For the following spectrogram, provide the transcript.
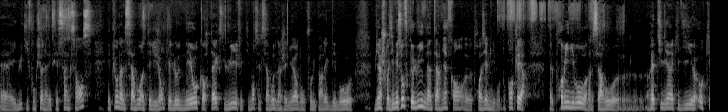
et lui qui fonctionne avec ses cinq sens. Et puis on a le cerveau intelligent qui est le néocortex. Lui, effectivement, c'est le cerveau de l'ingénieur, donc il faut lui parler avec des mots bien choisis. Mais sauf que lui, il n'intervient qu'en troisième niveau. Donc en clair, il y a le premier niveau, un cerveau reptilien qui dit OK,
